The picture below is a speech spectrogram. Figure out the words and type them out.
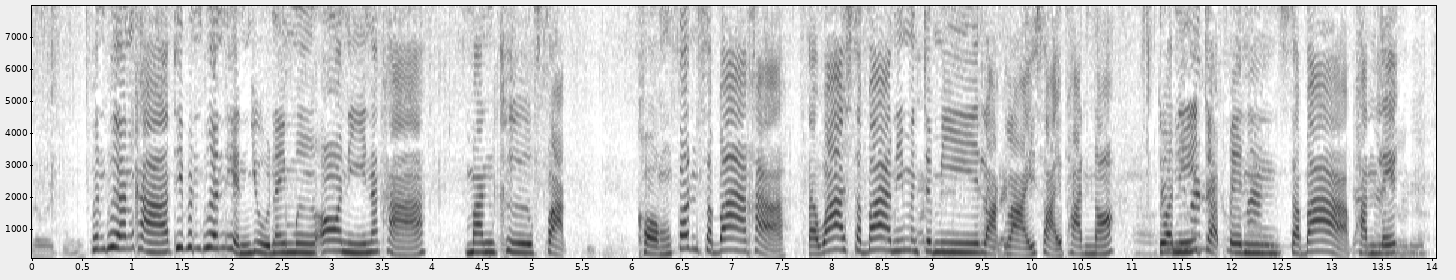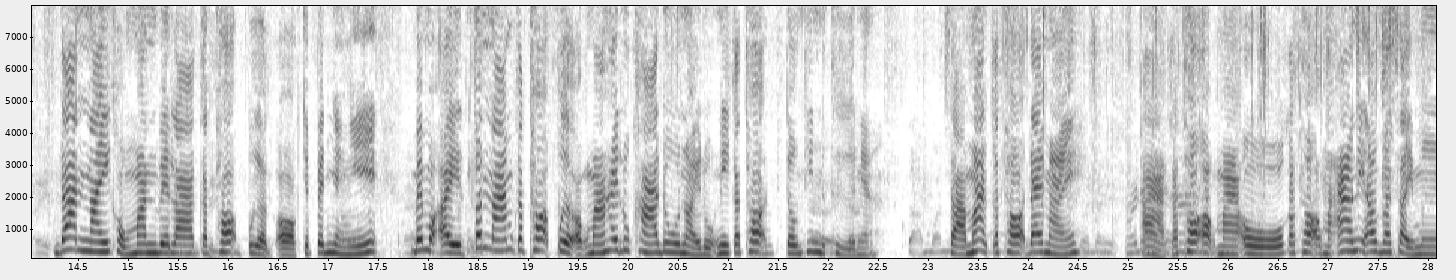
เลยถุง เพื่อนๆคะที่เพื่อนๆเห็นอยู่ในมืออ้อนี้นะคะ มันคือฝักของต้นสะบ้าค่ะ แต่ว่าสะบ้านี้มันจะมีหลากหลายสายพันธุ์เนาะตัวนี้จะเป็นสะบ้าพันธุ์เล็ก ด้านในของมันเวลากระเทาะเปลือกออกจะเป็นอย่างนี้ไม่เหมาะไอ้ต้นน้ำกระเทาะเปลือกออกมาให้ลูกค้าดูหน่อยลูกนี่กระเทาะตรงที่ถือเนี่ย สามวันสามารถกระเทาะได้ไหม อ่ากระเทาะออกมาโอ้กระเทาะออกมาอ้าวนี่เอามาใส่มือ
